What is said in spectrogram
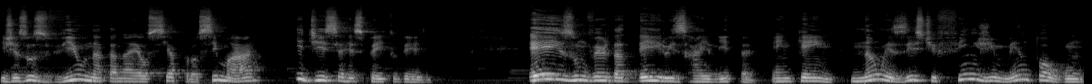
E Jesus viu Natanael se aproximar e disse a respeito dele: Eis um verdadeiro israelita, em quem não existe fingimento algum.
